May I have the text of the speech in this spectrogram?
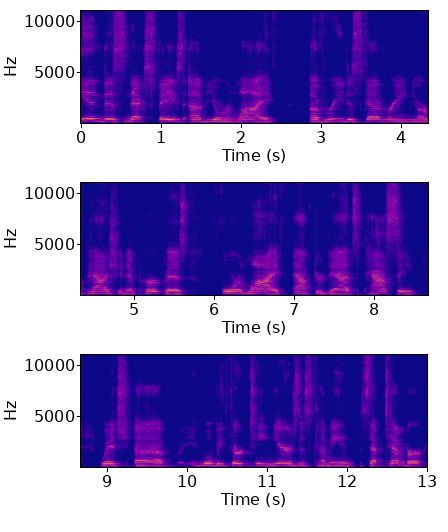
in this next phase of your life of rediscovering your passion and purpose for life after dad's passing which uh, will be 13 years this coming september.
